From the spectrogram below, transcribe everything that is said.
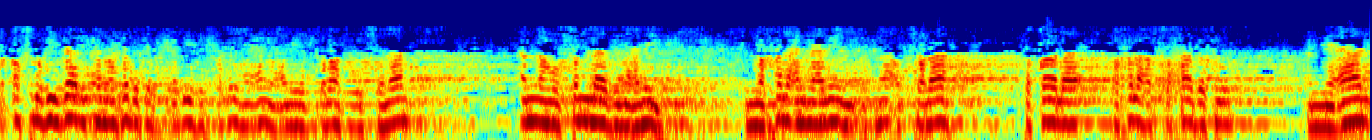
الأصل في ذلك ما ثبت في الحديث الصحيح عنه عليه الصلاة والسلام أنه صلى بنعليه ثم خلع النعلين أثناء الصلاة فقال فخلع الصحابة النعال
